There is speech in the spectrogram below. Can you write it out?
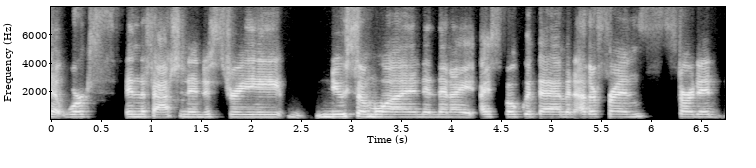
that works in the fashion industry knew someone and then I, I spoke with them and other friends started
